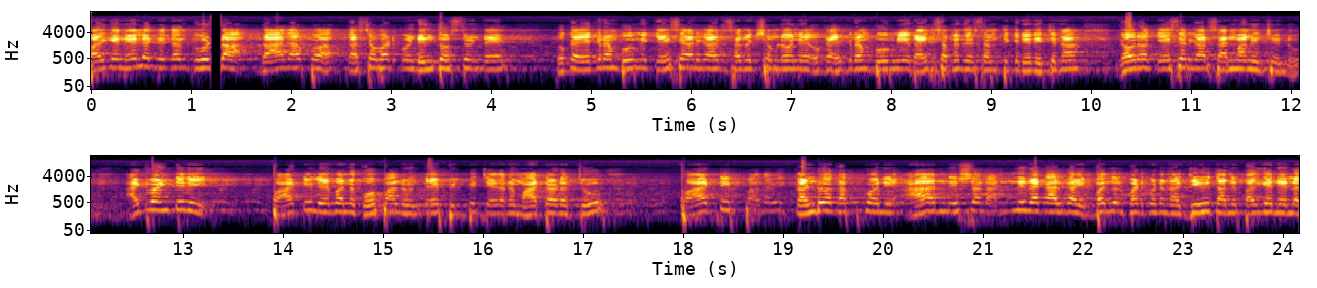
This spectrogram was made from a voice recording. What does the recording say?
పదిహేను ఏళ్ళ క్రితం కూడా దాదాపు కష్టపడుకుంటే ఎంత వస్తుంటే ఒక ఎకరం భూమి కేసీఆర్ గారి సమక్షంలోనే ఒక ఎకరం భూమి రైతు సమన్వయ సమితికి నేను ఇచ్చిన గౌరవ కేసీఆర్ గారు సన్మానించిండు. అటువంటిది పార్టీలు ఏమన్నా కోపాలు ఉంటే పిలిపించి ఏదైనా మాట్లాడొచ్చు. పార్టీ పదవి కండువ కప్పుకొని ఆరు నిమిషాలు అన్ని రకాలుగా ఇబ్బందులు పడుకుంటూ నా జీవితాన్ని పదిహేను ఏళ్ళ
